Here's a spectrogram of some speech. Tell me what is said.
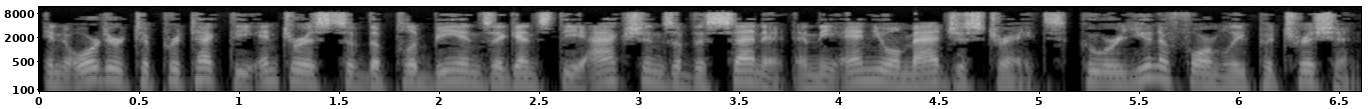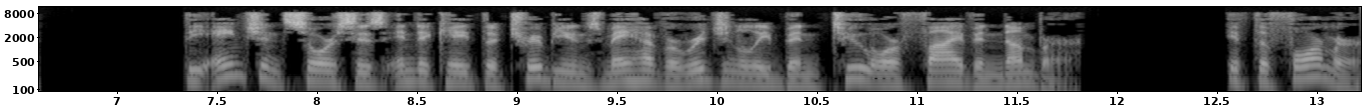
in order to protect the interests of the plebeians against the actions of the Senate and the annual magistrates, who were uniformly patrician. The ancient sources indicate the tribunes may have originally been two or five in number. If the former,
